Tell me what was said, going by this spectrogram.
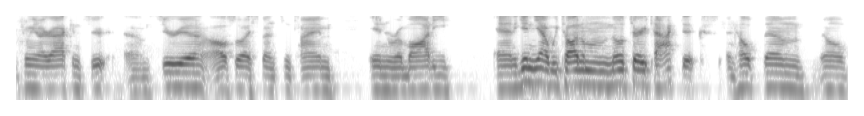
between Iraq and Syria. Um, Syria. Also, I spent some time in Ramadi. And again, yeah, we taught them military tactics and helped them, you know,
